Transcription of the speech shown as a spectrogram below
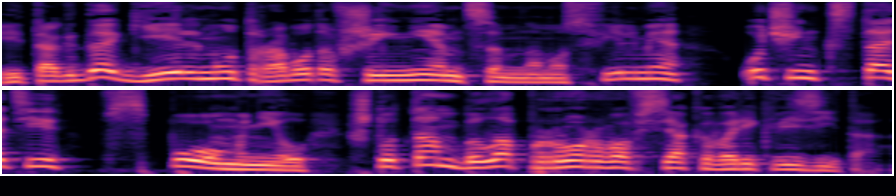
И тогда Гельмут, работавший немцем на Мосфильме, очень кстати вспомнил, что там была прорва всякого реквизита,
